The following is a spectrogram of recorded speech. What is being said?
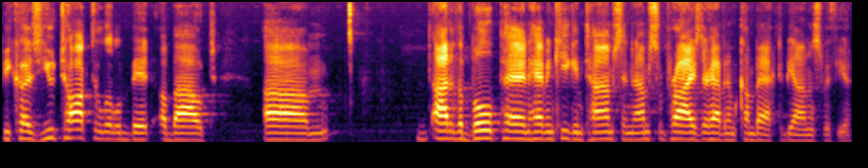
because you talked a little bit about um, out of the bullpen having Keegan Thompson. I'm surprised they're having him come back, to be honest with you.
